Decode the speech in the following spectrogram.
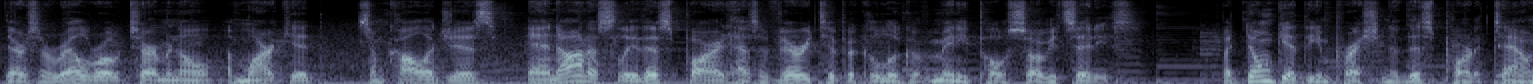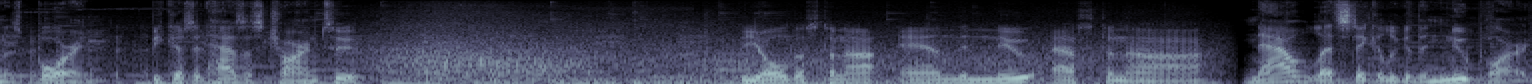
There's a railroad terminal, a market, some colleges, and honestly this part has a very typical look of many post-Soviet cities. But don't get the impression that this part of town is boring, because it has its charm too. The old Astana and the new Astana. Now let's take a look at the new part.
